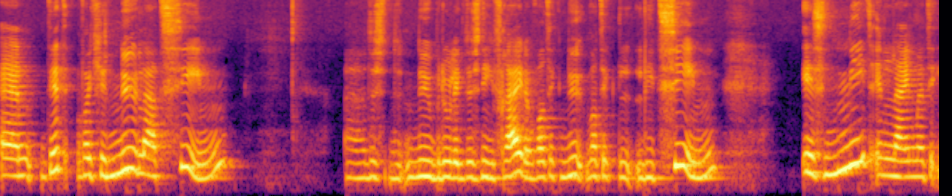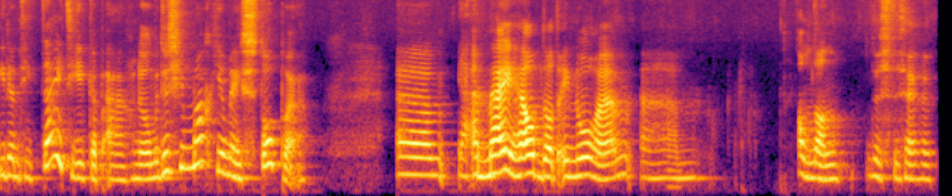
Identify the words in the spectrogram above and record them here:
En dit wat je nu laat zien, uh, dus nu bedoel ik dus die vrijdag, wat ik nu wat ik liet zien, is niet in lijn met de identiteit die ik heb aangenomen. Dus je mag hiermee stoppen. Um, ja, en mij helpt dat enorm um, om dan dus te zeggen,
